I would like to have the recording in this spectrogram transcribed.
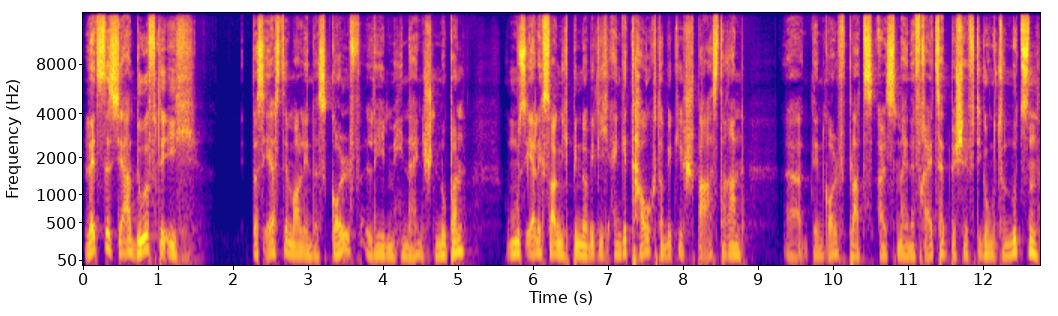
Letztes Jahr durfte ich das erste Mal in das Golfleben hineinschnuppern und muss ehrlich sagen, ich bin da wirklich eingetaucht, habe wirklich Spaß daran, äh, den Golfplatz als meine Freizeitbeschäftigung zu nutzen.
